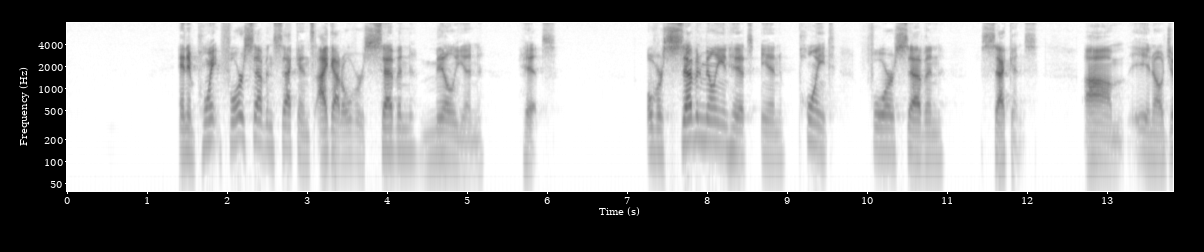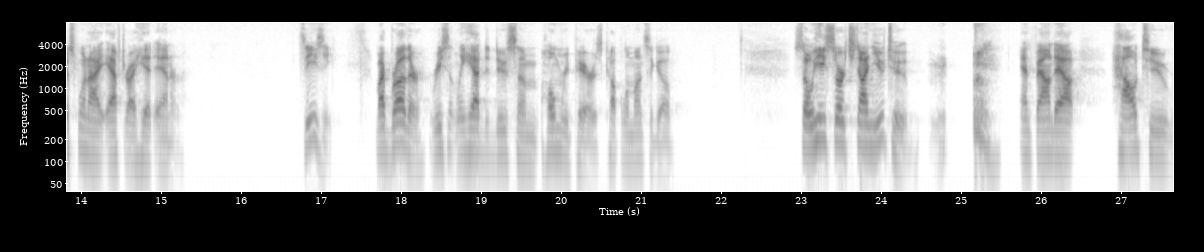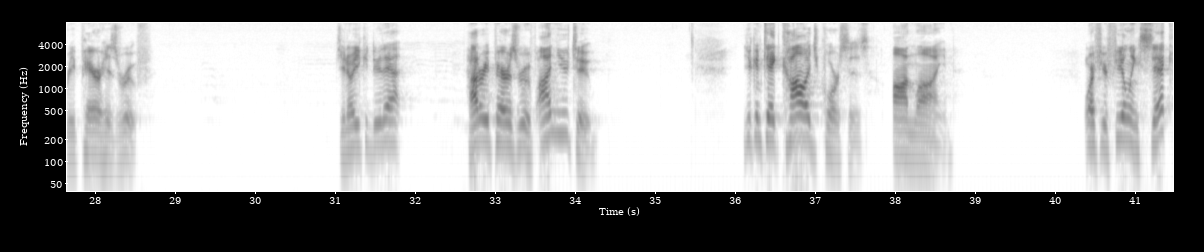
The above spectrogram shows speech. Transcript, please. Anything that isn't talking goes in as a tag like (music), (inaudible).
and in 0.47 seconds, I got over 7 million hits. Over 7 million hits in 0.47 seconds. Um, you know, just when I, after I hit enter. It's easy. My brother recently had to do some home repairs a couple of months ago. So he searched on YouTube (clears throat) and found out how to repair his roof. Do you know you can do that? How to repair his roof on YouTube. You can take college courses online. Or if you're feeling sick,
